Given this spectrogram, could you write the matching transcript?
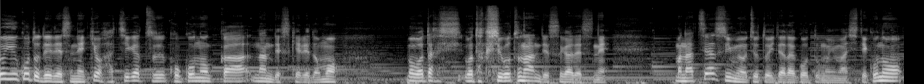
ということでですね今日8月9日なんですけれども、まあ、私私事なんですがですね、まあ、夏休みをちょっといただこうと思いましてこの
